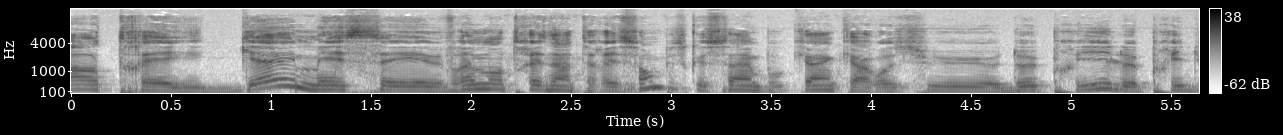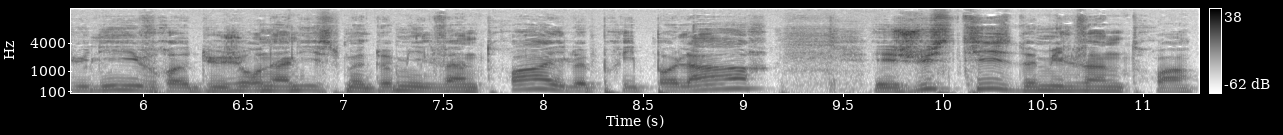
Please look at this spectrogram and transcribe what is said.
pas très gai, mais c'est vraiment très intéressant puisque c'est un bouquin qui a reçu deux prix, le prix du livre du journalisme 2023 et le prix Polar et Justice 2023.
